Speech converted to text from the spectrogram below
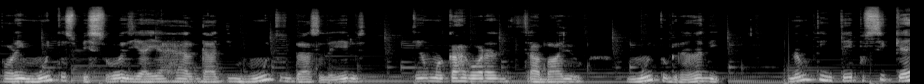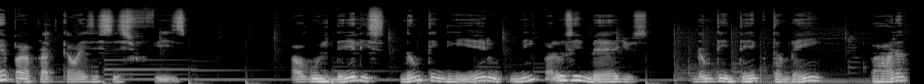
Porém, muitas pessoas, e aí a realidade de muitos brasileiros, tem uma carga horária de trabalho muito grande, não tem tempo sequer para praticar um exercício físico. Alguns deles não têm dinheiro nem para os remédios, não tem tempo também para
